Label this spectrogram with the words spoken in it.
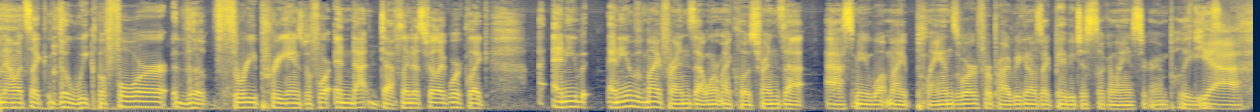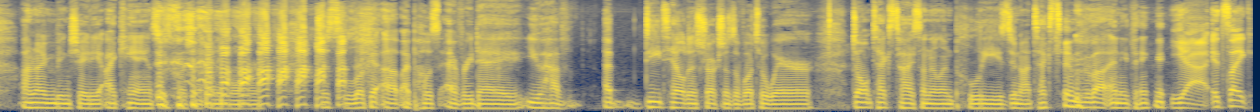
now it's like the week before, the three pre games before. And that definitely does feel like work. Like any, any of my friends that weren't my close friends that asked me what my plans were for Pride weekend, I was like, baby, just look at my Instagram, please. Yeah. I'm not even being shady. I can't answer this question anymore. Just look it up. I post every day. You have uh, detailed instructions of what to wear. Don't text Ty Sunderland. Please do not text him about anything. Yeah, it's like.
